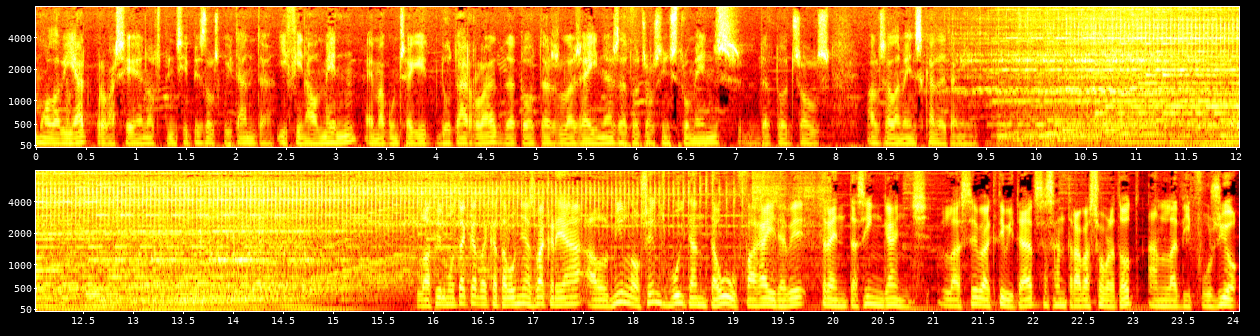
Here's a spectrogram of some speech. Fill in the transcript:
molt aviat, però va ser en els principis dels 80. I finalment hem aconseguit dotar-la de totes les eines, de tots els instruments, de tots els, els elements que ha de tenir. La Filmoteca de Catalunya es va crear el 1981, fa gairebé 35 anys. La seva activitat se centrava sobretot en la difusió,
